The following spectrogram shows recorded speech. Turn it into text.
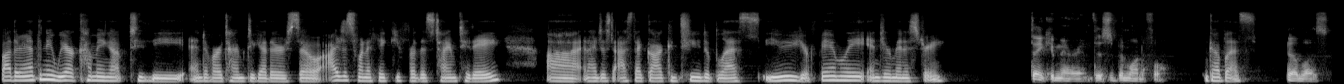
Father Anthony, we are coming up to the end of our time together. So I just want to thank you for this time today. Uh, and I just ask that God continue to bless you, your family, and your ministry. Thank you, Miriam. This has been wonderful. God bless. God bless.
